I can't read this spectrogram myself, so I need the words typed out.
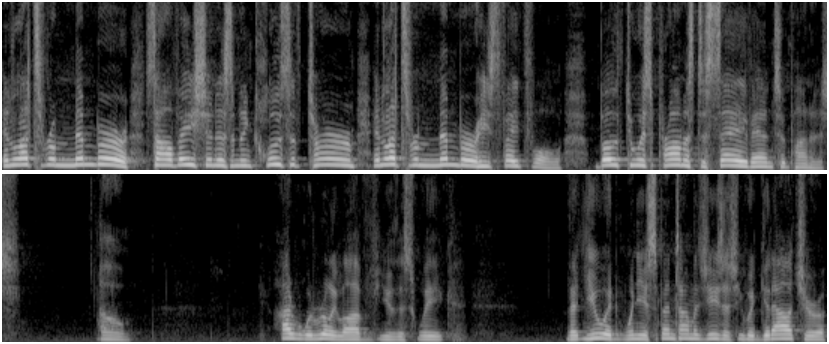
And let's remember salvation is an inclusive term. And let's remember He's faithful, both to His promise to save and to punish. Oh, I would really love you this week that you would, when you spend time with Jesus, you would get out your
